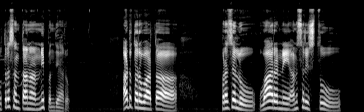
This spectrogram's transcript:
పుత్ర సంతానాన్ని పొందారు. అటు తరువాత ప్రజలు వారిని అనుసరిస్తూ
